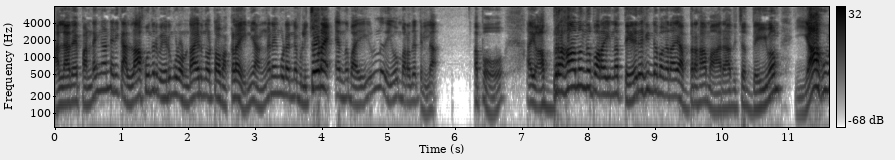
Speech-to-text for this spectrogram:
അല്ലാതെ പണ്ടെങ്ങാണ്ട് എനിക്ക് എന്നൊരു പേരും കൂടെ ഉണ്ടായിരുന്നു കേട്ടോ മക്കളെ. ഇനി അങ്ങനെയും കൂടെ എന്നെ വിളിച്ചോണേ എന്ന് ബൈബിളിൽ ദൈവം പറഞ്ഞിട്ടില്ല. അപ്പോ അബ്രഹാം എന്ന് പറയുന്ന തേരഹിന്റെ മകനായ അബ്രഹാം ആരാധിച്ച ദൈവം യാഹുവ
